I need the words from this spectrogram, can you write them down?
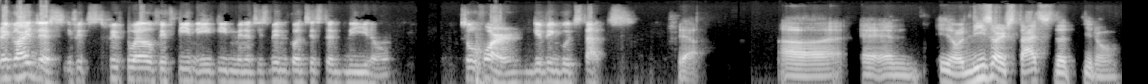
regardless if it's 12 15 18 minutes he's been consistently you know so far giving good stats yeah uh and you know these are stats that you know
